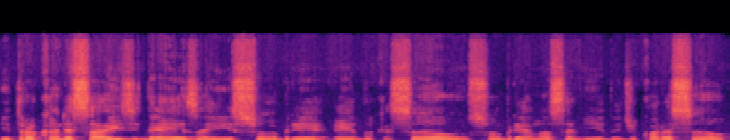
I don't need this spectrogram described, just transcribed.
e trocando essas ideias aí sobre a educação, sobre a nossa vida. De coração,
